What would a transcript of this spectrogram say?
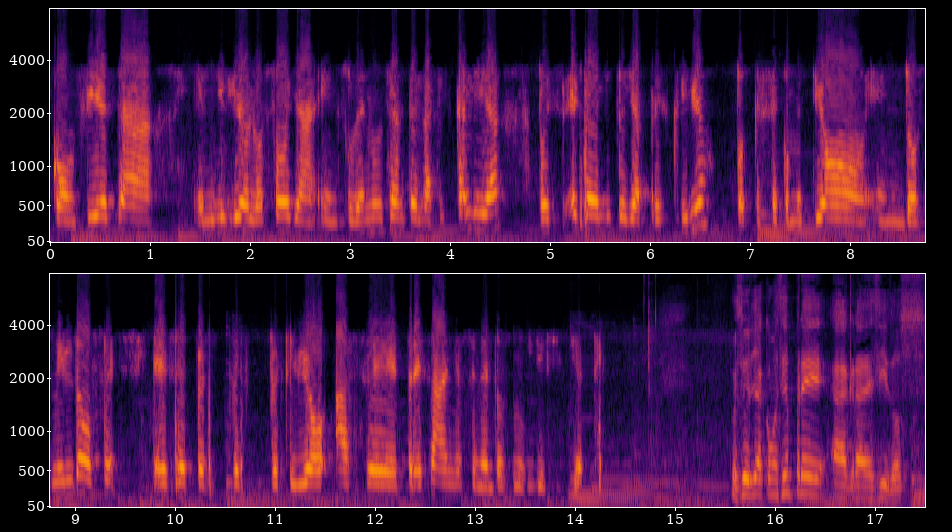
confiesa Emilio Lozoya en su denuncia ante la fiscalía, pues ese delito ya prescribió, porque se cometió en 2012, ese prescribió hace tres años, en el 2017. Pues ya como siempre agradecidos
